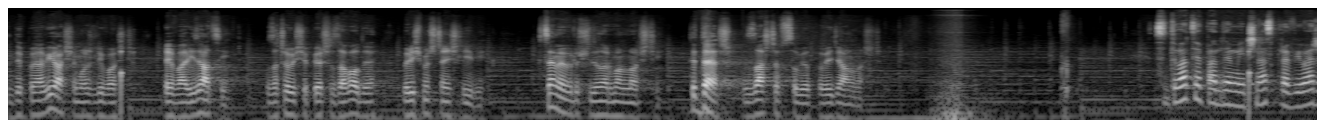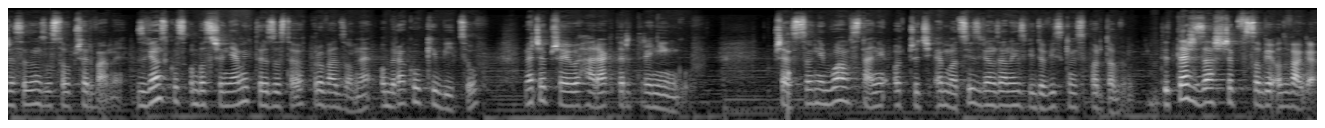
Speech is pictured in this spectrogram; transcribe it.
Gdy pojawiła się możliwość rywalizacji, zaczęły się pierwsze zawody, byliśmy szczęśliwi. Chcemy wrócić do normalności. Ty też zaszczep sobie odpowiedzialność. Sytuacja pandemiczna sprawiła, że sezon został przerwany. W związku z obostrzeniami, które zostały wprowadzone o braku kibiców, mecze przejęły charakter treningów. Przez co nie byłam w stanie odczuć emocji związanych z widowiskiem sportowym. Ty też zaszczep w sobie odwagę.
